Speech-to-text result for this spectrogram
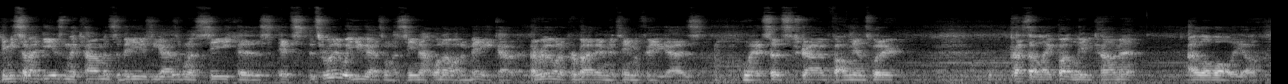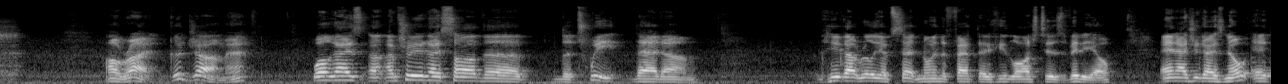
Give me some ideas in the comments of videos you guys want to see, because it's it's really what you guys want to see, not what I want to make. I, I really want to provide entertainment for you guys. Like I said, subscribe, follow me on Twitter, press that like button, leave a comment. I love all of y'all. All right, good job, man. Well, guys, uh, I'm sure you guys saw the the tweet that um, he got really upset knowing the fact that he lost his video. And as you guys know, it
